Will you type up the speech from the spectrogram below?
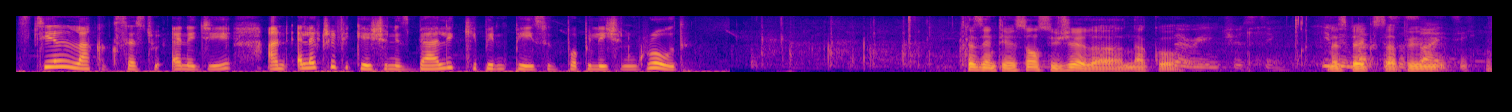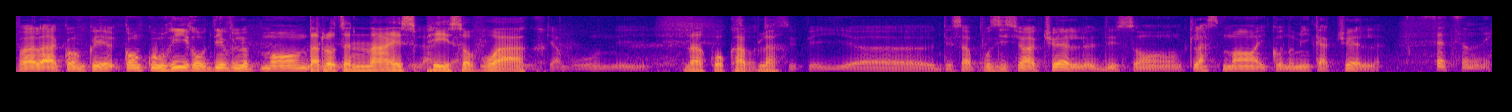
still lack access to energy and electrification is barely keeping pace with population growth. Très intéressant sujet là, Nako. Very interesting. J'espère que ça peut voilà, concourir au développement That was a nice piece of work. Nako Kabla. ce pays euh, de sa position actuelle, de son classement économique actuel. Certainly.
